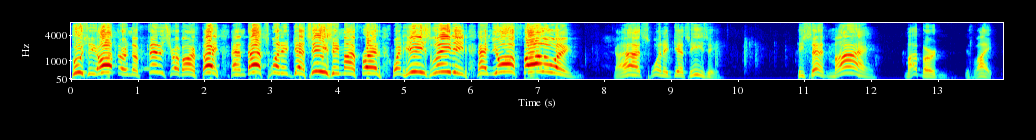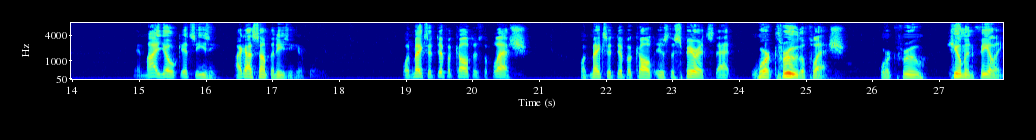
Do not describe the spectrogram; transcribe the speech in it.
who's the author and the finisher of our faith. And that's when it gets easy, my friend, when he's leading and you're following. That's when it gets easy. He said, My my burden is light. And my yoke, it's easy. I got something easy here for you. What makes it difficult is the flesh. What makes it difficult is the spirits that work through the flesh, work through human feelings.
